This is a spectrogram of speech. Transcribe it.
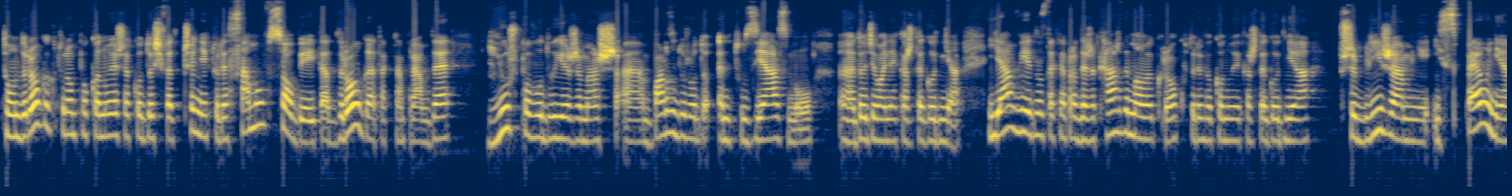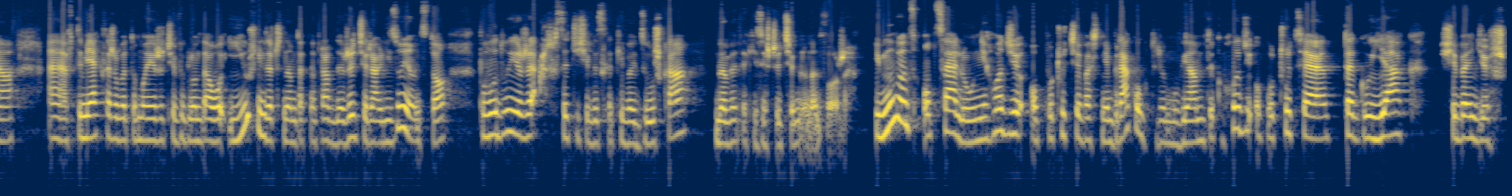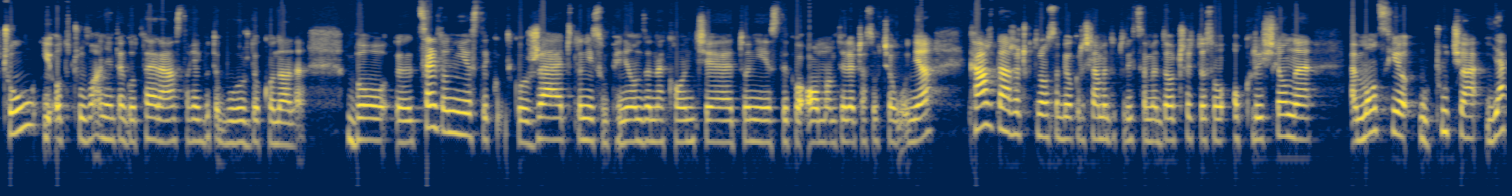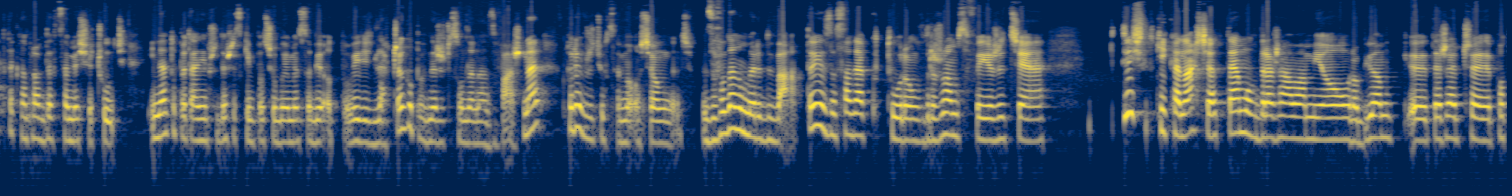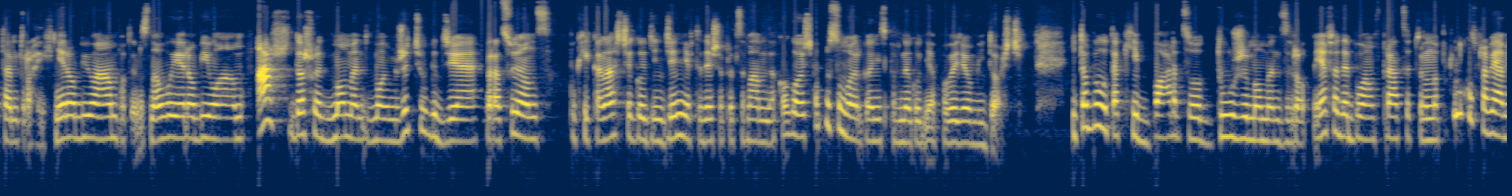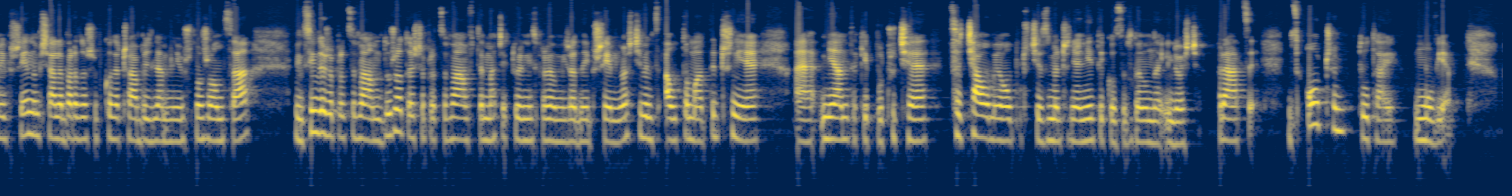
tą drogę, którą pokonujesz jako doświadczenie, które samo w sobie i ta droga tak naprawdę już powoduje, że masz e, bardzo dużo entuzjazmu e, do działania każdego dnia. Ja wiedząc tak naprawdę, że każdy mały krok, który wykonuję każdego dnia, przybliża mnie i spełnia e, w tym, jak chcę, żeby to moje życie wyglądało i już nim zaczynam tak naprawdę żyć, realizując to, powoduje, że aż chce Ci się wyskakiwać z łóżka, nawet jak jest jeszcze ciemno na dworze. I mówiąc o celu, nie chodzi o poczucie właśnie braku, o którym mówiłam, tylko chodzi o poczucie tego, jak się będziesz czuł i odczuwanie tego teraz, tak jakby to było już dokonane. Bo y, cel to nie jest tylko, tylko rzecz, to nie są pieniądze na koncie, to nie jest tylko o, mam tyle czasu w ciągu dnia. Każda rzecz, którą sobie określamy, do której chcemy dotrzeć, to są określone emocje, uczucia, jak tak naprawdę chcemy się czuć. I na to pytanie przede wszystkim potrzebujemy sobie odpowiedzieć, dlaczego pewne rzeczy są dla nas ważne, które w życiu chcemy osiągnąć. Zasada numer dwa to jest zasada, którą wdrożyłam w swoje życie Gdzieś kilkanaście lat temu wdrażałam ją, robiłam e, te rzeczy, potem trochę ich nie robiłam, potem znowu je robiłam, aż doszły moment w moim życiu, gdzie pracując po kilkanaście godzin dziennie, wtedy jeszcze pracowałam na kogoś, po prostu mój organizm pewnego dnia powiedział mi dość. I to był taki bardzo duży moment zwrotny. Ja wtedy byłam w pracy, która na początku sprawiała mi przyjemność, ale bardzo szybko zaczęła być dla mnie już nużąca. Więc nie dość, że pracowałam dużo, to jeszcze pracowałam w temacie, który nie sprawiał mi żadnej przyjemności, więc automatycznie e, miałam takie poczucie, co ciało miało poczucie zmęczenia nie tylko ze względu na ilość pracy. Więc o czym tutaj mówię?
